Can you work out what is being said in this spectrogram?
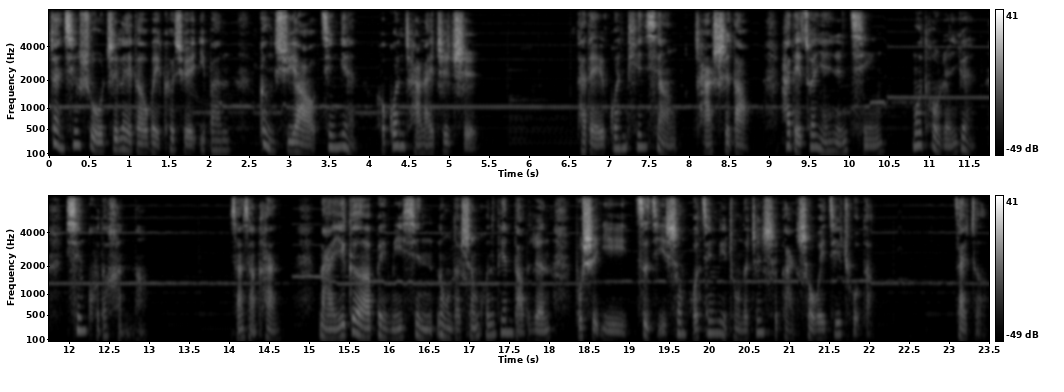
占星术之类的伪科学一般更需要经验和观察来支持。他得观天象、查世道，还得钻研人情、摸透人怨，辛苦得很呢。想想看。哪一个被迷信弄得神魂颠倒的人，不是以自己生活经历中的真实感受为基础的？再者，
